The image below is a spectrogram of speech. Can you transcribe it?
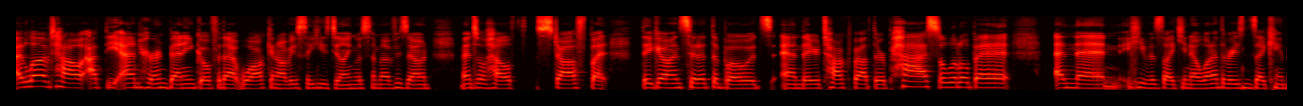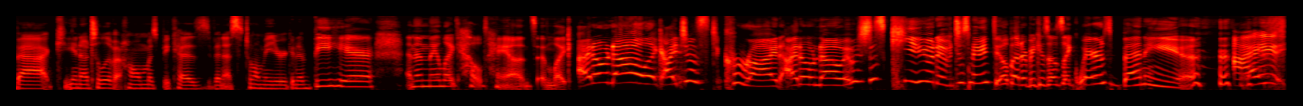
I loved how at the end, her and Benny go for that walk. And obviously, he's dealing with some of his own mental health stuff, but they go and sit at the boats and they talk about their past a little bit. And then he was like, you know, one of the reasons I came back, you know, to live at home was because Vanessa told me you were going to be here. And then they like held hands and like, I don't know, like I just cried. I don't know. It was just cute. It just made me feel better because I was like, where's Benny? I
